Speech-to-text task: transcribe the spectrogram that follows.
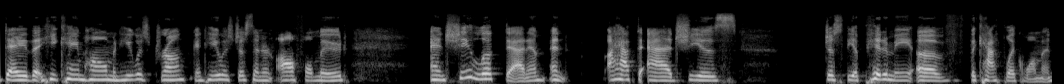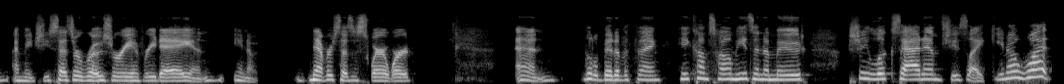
day that he came home and he was drunk and he was just in an awful mood. And she looked at him and i have to add she is just the epitome of the catholic woman. I mean she says her rosary every day and you know never says a swear word. And little bit of a thing he comes home he's in a mood. She looks at him she's like you know what?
